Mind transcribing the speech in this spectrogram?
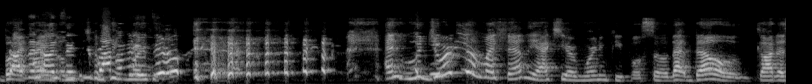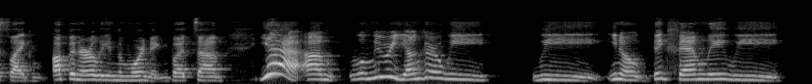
but I'm, I'm you probably do and majority of my family actually are morning people so that bell got us like up and early in the morning. But um, yeah um, when we were younger we we you know big family we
